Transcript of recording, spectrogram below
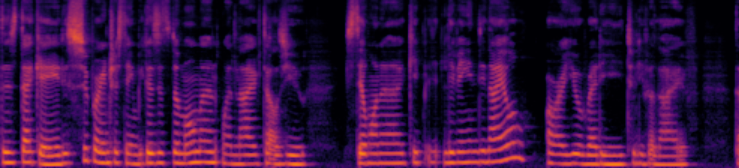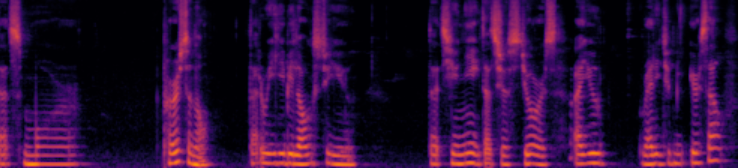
this decade is super interesting because it's the moment when life tells you, you still want to keep living in denial? Or are you ready to live a life that's more personal, that really belongs to you, that's unique, that's just yours? Are you ready to meet yourself.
